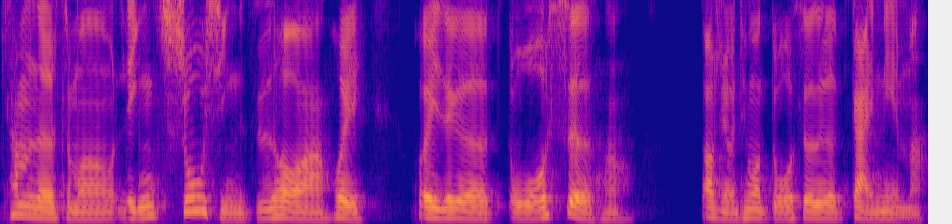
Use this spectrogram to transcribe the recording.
他们的什么灵苏醒之后啊，会会这个夺舍哈。道玄有听过夺舍这个概念吗？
